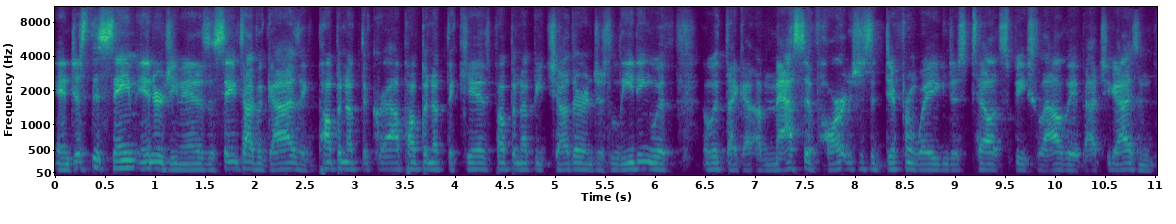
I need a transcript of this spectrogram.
and just the same energy, man. Is the same type of guys, like pumping up the crowd, pumping up the kids, pumping up each other, and just leading with with like a, a massive heart. It's just a different way you can just tell it speaks loudly about you guys. And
